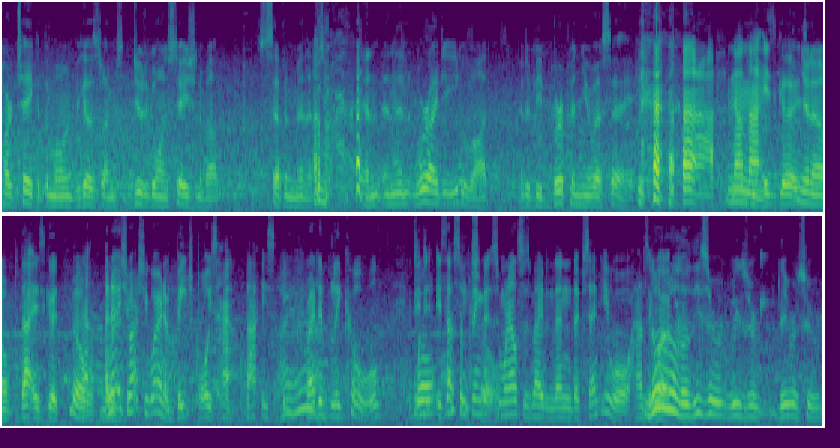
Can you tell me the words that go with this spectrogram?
partake at the moment because I'm due to go on stage in about seven minutes, and and then were I to eat a lot, it'd be Burpin USA. now that Mm, is good. You know. That is good. Well, Now, I noticed you're actually wearing a Beach Boys hat. That is incredibly cool. Did, Well, is that think something that someone else has made and then they've sent you, or how does it No, work? no, no. These are these are these are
